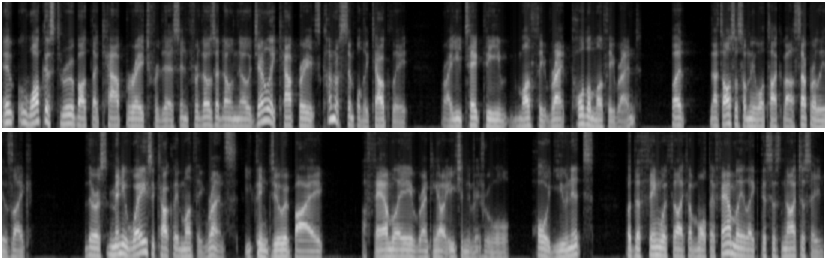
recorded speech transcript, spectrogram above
And walk us through about the cap rate for this. And for those that don't know, generally cap rate is kind of simple to calculate, right? You take the monthly rent, total monthly rent, but that's also something we'll talk about separately. Is like there's many ways to calculate monthly rents. You can do it by a family renting out each individual whole unit. But the thing with like a multifamily, like this is not just a,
